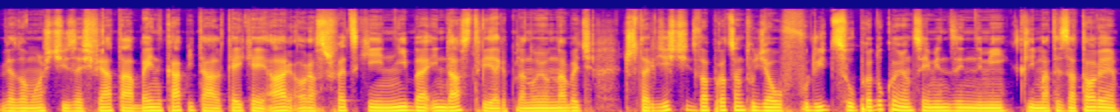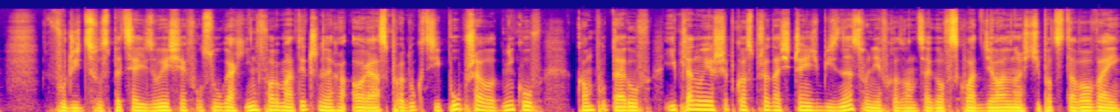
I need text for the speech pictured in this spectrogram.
Wiadomości ze świata Bain Capital, KKR oraz szwedzki Nibe Industrier planują nabyć 42% udziałów Fujitsu produkującej m.in. klimatyzatory. Fujitsu specjalizuje się w usługach informatycznych oraz produkcji półprzewodników, komputerów i planuje szybko sprzedać część biznesu nie wchodzącego w skład działalności podstawowej.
